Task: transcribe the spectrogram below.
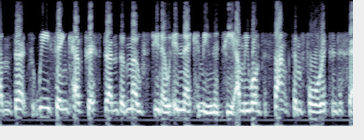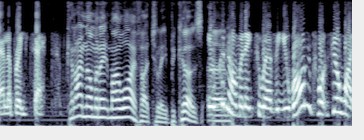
um, that we think have just done the most, you know, in their community, and we want to thank them for it and to celebrate it. Can I nominate my wife, actually? Because... You um, can nominate whoever you want. What's your wife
